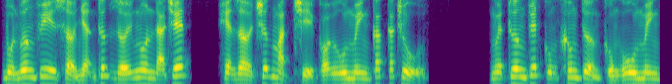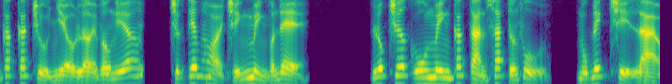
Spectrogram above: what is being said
Bổn vương phi sở nhận thức giới ngôn đã chết, hiện giờ trước mặt chỉ có U Minh các các chủ. Nguyệt Thương Tuyết cũng không tưởng cùng U Minh các các chủ nhiều lời vô nghĩa, trực tiếp hỏi chính mình vấn đề. Lúc trước U Minh các tàn sát tướng phủ, mục đích chỉ là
